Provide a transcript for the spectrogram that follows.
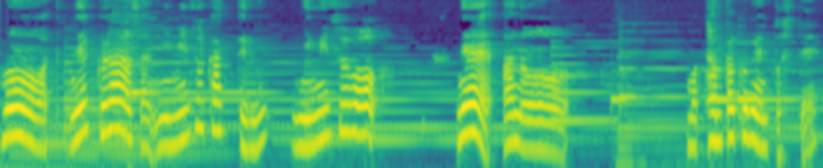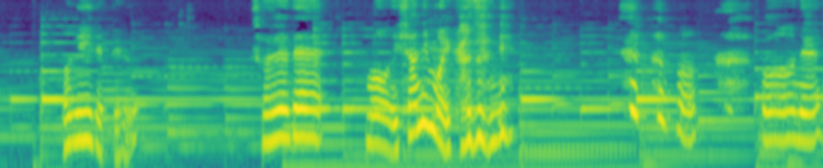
もうね、クララさんに水飼ってる？に水をね、あの、もうタンパク源として取り入れてる？それで、もう医者にも行かずにもう、もうね、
